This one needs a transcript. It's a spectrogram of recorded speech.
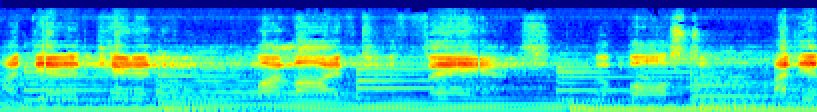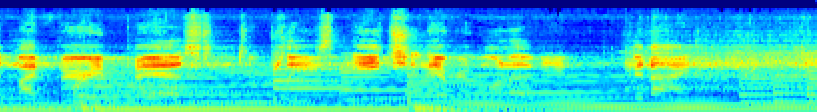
I dedicated my life to the fans of Boston. I did my very best to please each and every one of you. Good night.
